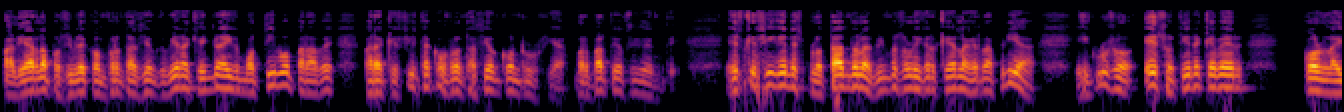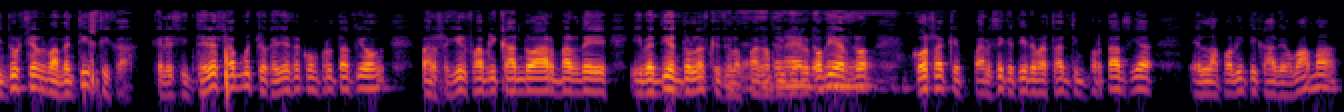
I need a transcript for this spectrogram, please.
paliar la posible confrontación que hubiera, que no hay motivo para, ver, para que exista confrontación con Rusia por parte de Occidente. Es que siguen explotando las mismas oligarquías la Guerra Fría. Incluso eso tiene que ver con la industria armamentística, que les interesa mucho que haya esa confrontación para seguir fabricando armas de, y vendiéndolas, que se lo paga primero el gobierno, cosa que parece que tiene bastante importancia en la política de Obama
